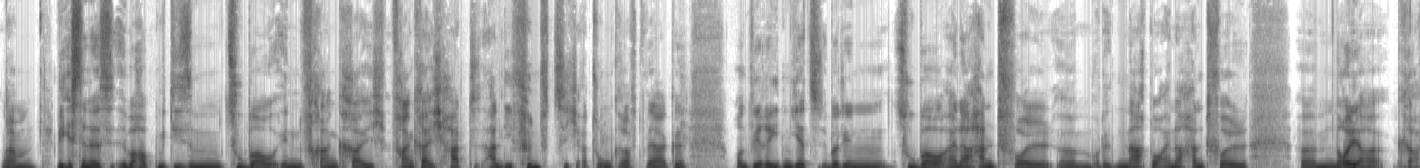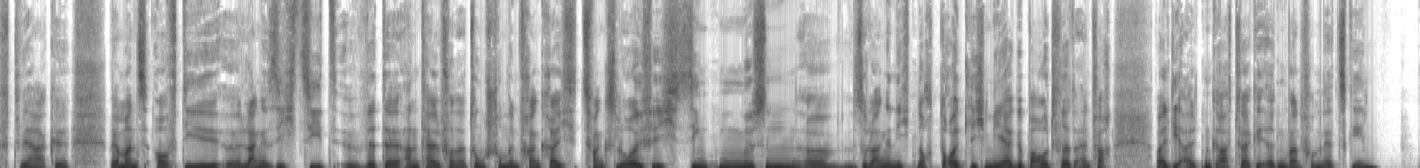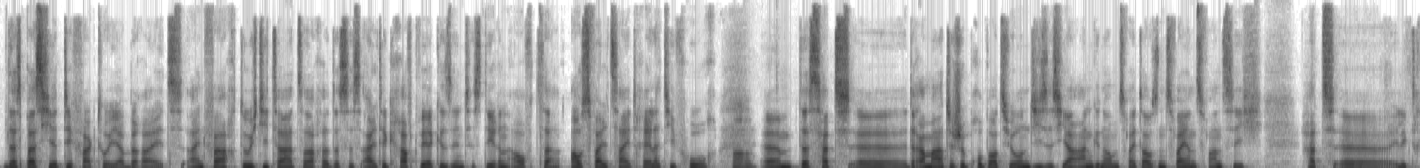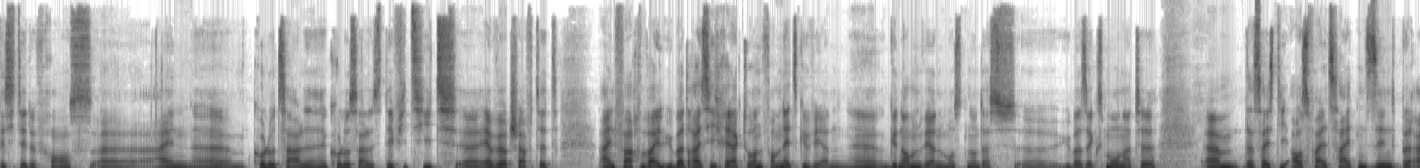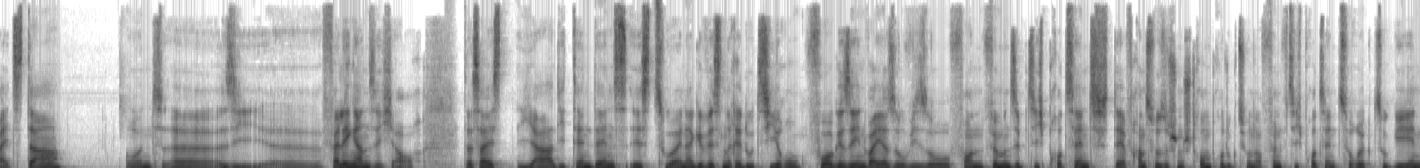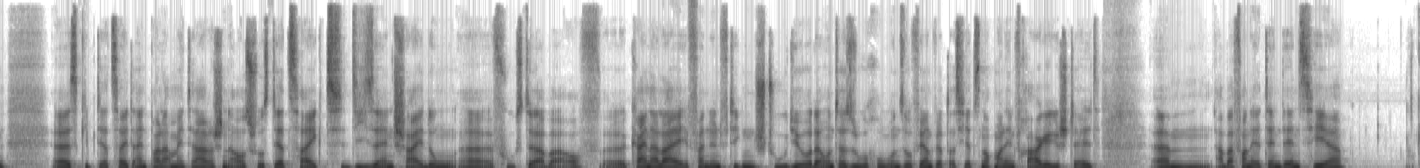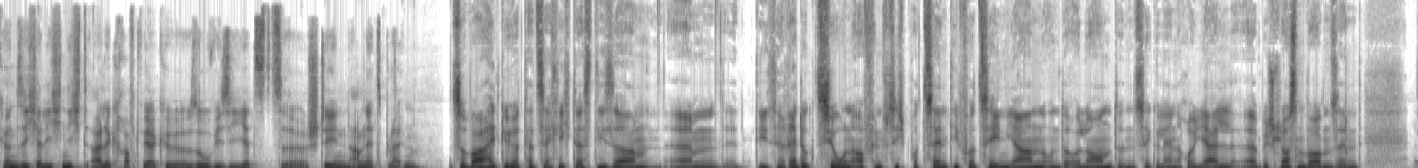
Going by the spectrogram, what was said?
Ähm, wie ist denn das überhaupt mit diesem Zubau in Frankreich? Frankreich hat an die 50 Atomkraftwerke und wir reden jetzt über den Zubau einer Handvoll ähm, oder den Nachbau einer Handvoll ähm, neuer Kraftwerke. Wenn man es auf die äh, lange Sicht sieht, wird der Anteil von Atomstrom in Frankreich zwangsläufig sinken müssen, äh, solange nicht noch deutlich mehr gebaut wird, einfach weil die alten Kraftwerke irgendwann vom Netz gehen? Das passiert de facto ja bereits. Einfach durch die Tatsache, dass es alte Kraftwerke sind, ist deren Aufza Ausfallzeit relativ hoch. Ähm, das hat äh, dramatische Proportionen dieses Jahr angenommen. 2022 hat äh, Electricité de France äh, ein äh, kolossale, kolossales Defizit äh, erwirtschaftet, einfach weil über 30 Reaktoren vom Netz werden, äh, genommen werden mussten und das äh, über sechs Monate. Ähm, das heißt, die Ausfallzeiten sind bereits da und äh, sie äh, verlängern sich auch. Das heißt, ja, die Tendenz ist zu einer gewissen Reduzierung. Vorgesehen war ja sowieso von 75 Prozent der französischen Stromproduktion auf 50 Prozent zurückzugehen. Äh, es gibt derzeit einen parlamentarischen Ausschuss, der zeigt, diese Entscheidung äh, fußte aber auf äh, keinerlei vernünftigen Studie oder Untersuchung. Insofern wird das jetzt nochmal in Frage gestellt. Ähm, aber von der Tendenz her können sicherlich nicht alle Kraftwerke, so wie sie jetzt äh, stehen, am Netz bleiben. Zur Wahrheit gehört tatsächlich, dass dieser, ähm, diese Reduktion auf 50 Prozent, die vor zehn Jahren unter Hollande und Ségolène Royal äh, beschlossen worden sind,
